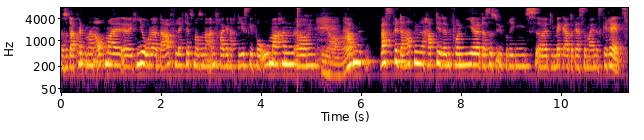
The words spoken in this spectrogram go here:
Also da könnte man auch mal äh, hier oder da vielleicht jetzt mal so eine Anfrage nach DSGVO machen. Ähm, ja. Haben, was für Daten habt ihr denn von mir? Das ist übrigens äh, die MAC-Adresse meines Geräts.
